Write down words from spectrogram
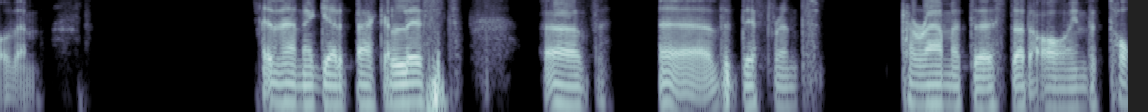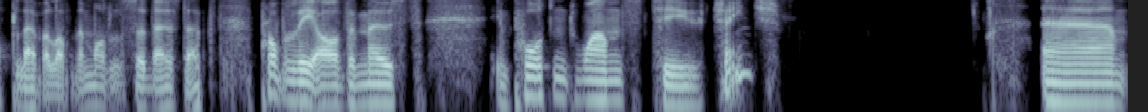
of them. And then I get back a list of uh, the different parameters that are in the top level of the model. So those that probably are the most important ones to change. Um,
